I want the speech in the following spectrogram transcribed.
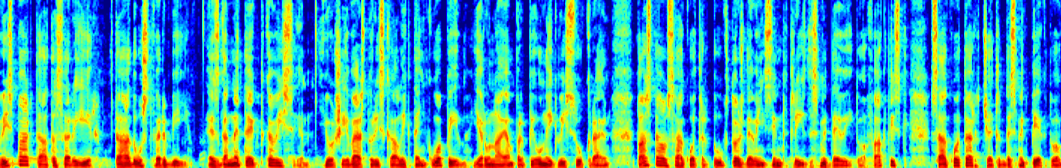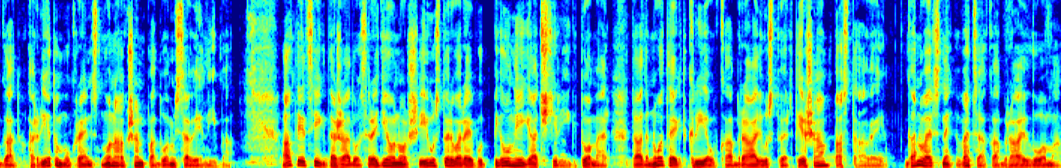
Vispār tā tas arī ir. Tāda uztvere bija. Es gan neteiktu, ka visiem, jo šī vēsturiskā likteņa kopība, ja runājam par pilnīgi visu Ukrajinu, pastāv sākot ar 1939. faktiski sākot ar 45. gadu, ar rietumu Ukrainas nonākšanu Padomju Savienībā. Attiecīgi dažādos reģionos šī uztvere varēja būt pilnīgi atšķirīga, tomēr tāda noteikti Krievu kā brāļu uztvere tiešām pastāvēja gan vairs ne vecākā brāļa lomā.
